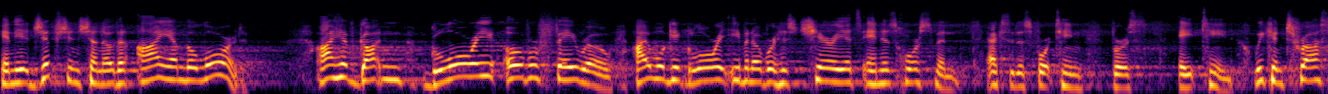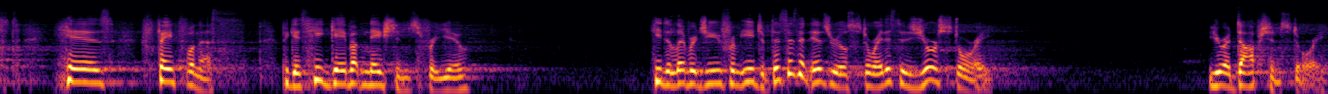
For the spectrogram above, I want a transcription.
And the Egyptians shall know that I am the Lord. I have gotten glory over Pharaoh. I will get glory even over his chariots and his horsemen. Exodus 14, verse 18. We can trust his faithfulness because he gave up nations for you. He delivered you from Egypt. This isn't Israel's story, this is your story, your adoption story.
